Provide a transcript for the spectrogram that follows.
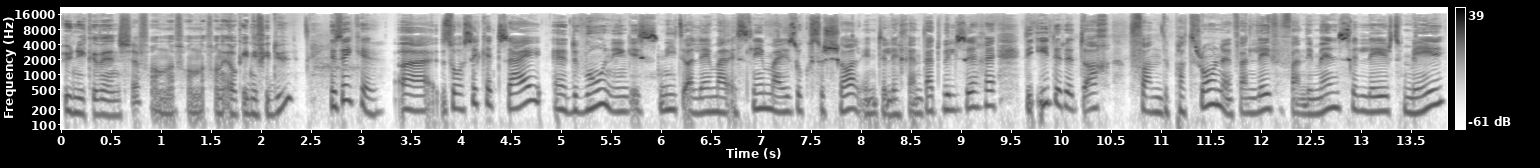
unieke wensen van, van, van elk individu? Zeker. Eh, zoals ik het zei, eh, de woning is niet alleen maar slim, maar is ook sociaal intelligent. Dat wil zeggen, die iedere dag van de patronen van leven van die mensen leert mee,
